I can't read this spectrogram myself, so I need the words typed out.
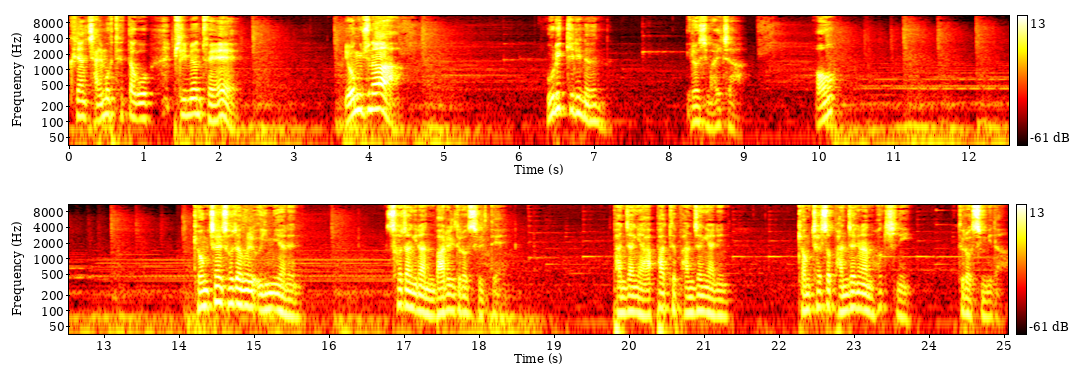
그냥 잘못했다고 빌면 돼. 용준아, 우리끼리는 이러지 말자. 어? 경찰서장을 의미하는 서장이란 말을 들었을 때 반장이 아파트 반장이 아닌 경찰서 반장이라는 확신이 들었습니다.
